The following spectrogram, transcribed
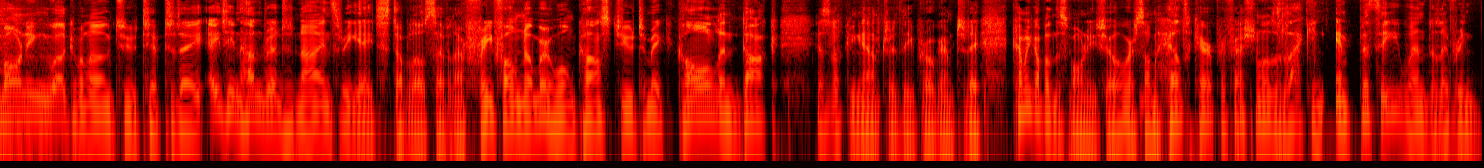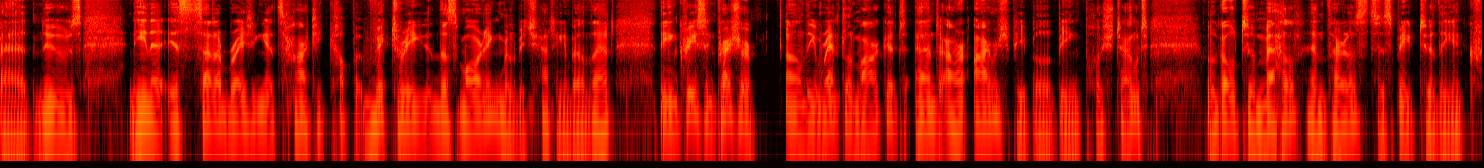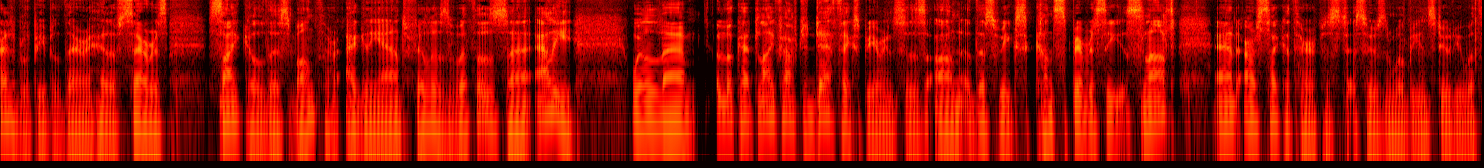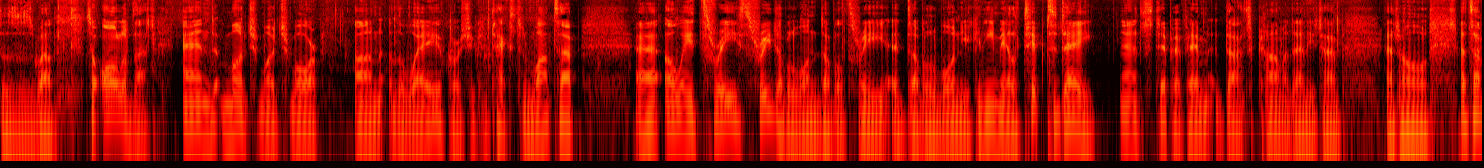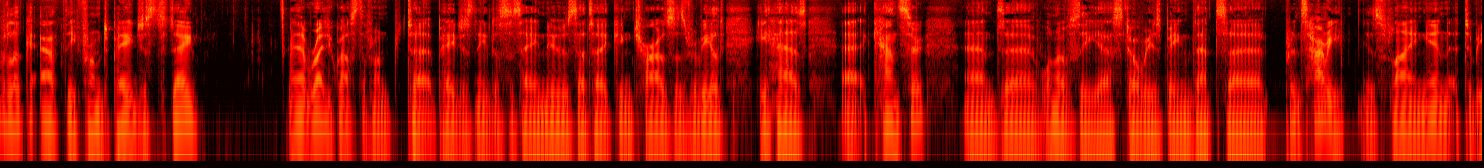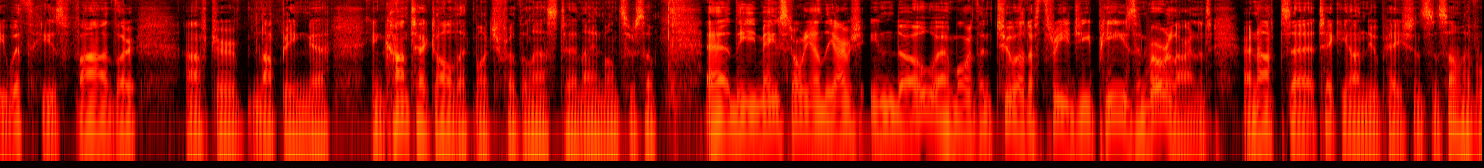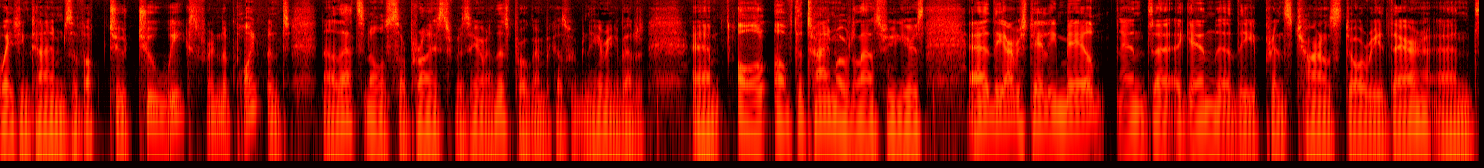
morning. Welcome along to Tipp Today. 1800 938 007. Our free phone number won't cost you to make a call, and Doc is looking after the programme today. Coming up on this morning's show are some healthcare professionals lacking empathy when delivering bad news. Nenagh is celebrating its Harty Cup victory this morning. We'll be chatting about that. The increasing pressure on the rental market and our Irish people being pushed out. We'll go to Meitheal in Thurles to speak to the incredible people there ahead of Sarah's cycle this month. Our agony aunt Phil is with us. Uh, Ali will um, look at life after death experiences on this week's conspiracy slot, and our psychotherapist Susan will be in studio with us as well. So all of that and much, much more on the way. Of course, you can text and WhatsApp. Uh, 083 311 3311. You can email tipptoday at tippfm.com at any time at all. Let's have a look at the front pages today. Uh, right across the front uh, pages, needless to say, news that uh, King Charles has revealed he has uh, cancer. And uh, one of the uh, stories being that Prince Harry is flying in to be with his father after not being uh, in contact all that much for the last uh, nine months or so. Uh, the main story on the Irish Indo uh, more than two out of three GPs in rural Ireland are not uh, taking on new patients, and some have waiting times of up to two weeks for an appointment. Now, that's no surprise to us here on this programme because we've been hearing about it um, all of the time over the last few years. Uh, the Irish Daily Mail, and again, the Prince Charles story there, and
